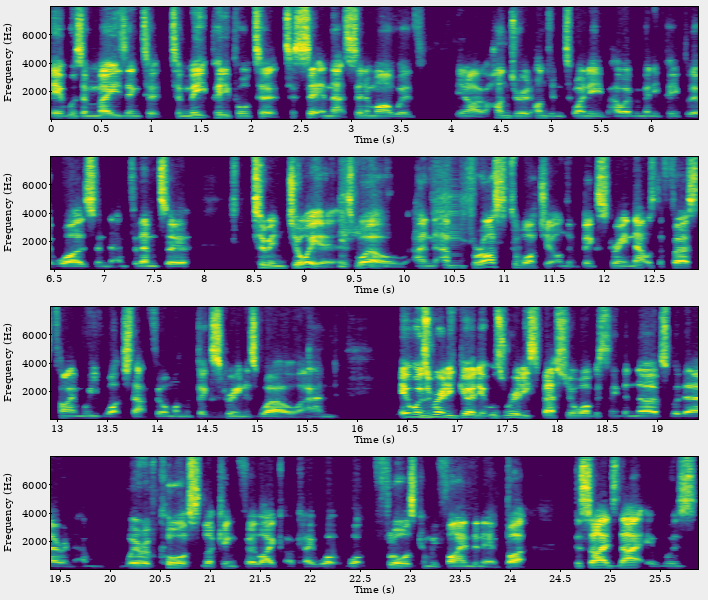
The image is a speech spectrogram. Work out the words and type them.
it was amazing to to meet people to to sit in that cinema with you know 100 120 however many people it was and, and for them to to enjoy it as well. And and for us to watch it on the big screen that was the first time we've watched that film on the big screen as well. And it was really good. It was really special. Obviously the nerves were there and, and we're of course looking for like okay what what flaws can we find in it? But besides that it was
